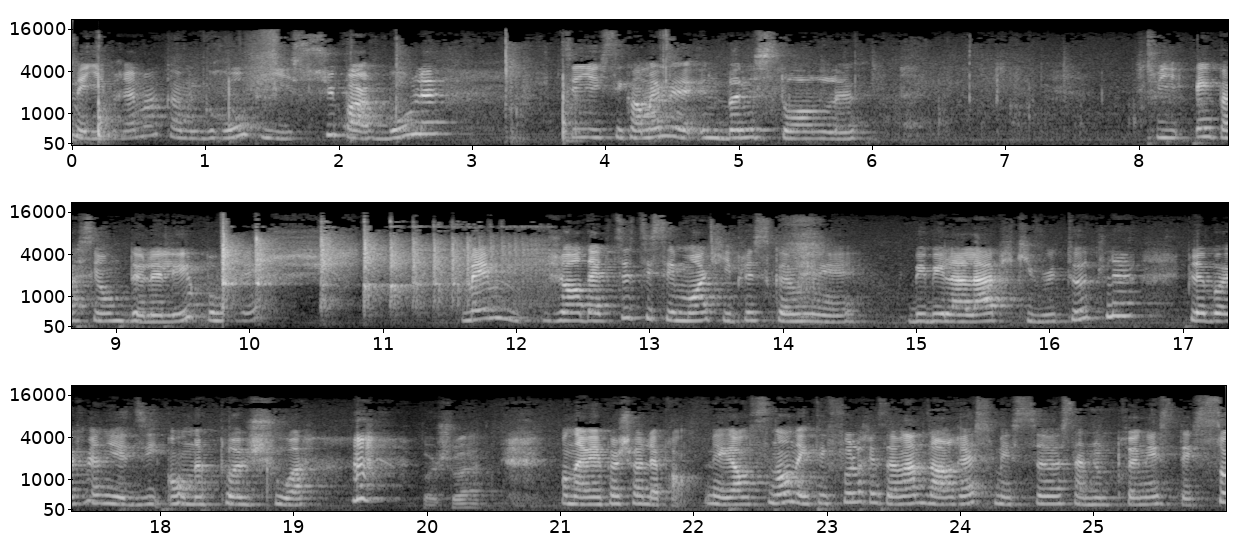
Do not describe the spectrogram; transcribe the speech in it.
mais il est vraiment comme gros, puis il est super beau, là. C'est quand même une bonne histoire, là. Je suis impatiente de le lire, pour vrai. Même, genre, d'habitude, c'est moi qui est plus comme euh, bébé Lala, puis qui veut tout, là. Puis le boyfriend, il a dit, on n'a pas le choix. Pas le choix. On n'avait pas le choix de le prendre. Mais sinon, on a été full raisonnable dans le reste, mais ça, ça nous le prenait, c'était sûr.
